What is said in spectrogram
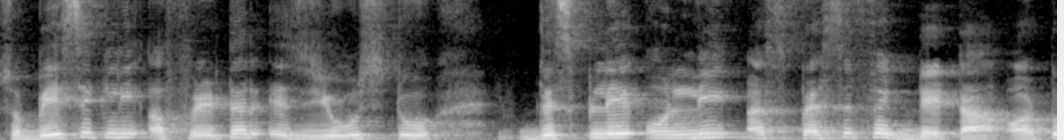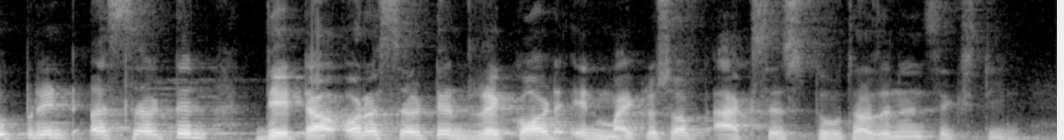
So basically a filter is used to display only a specific data or to print a certain data or a certain record in Microsoft Access 2016.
